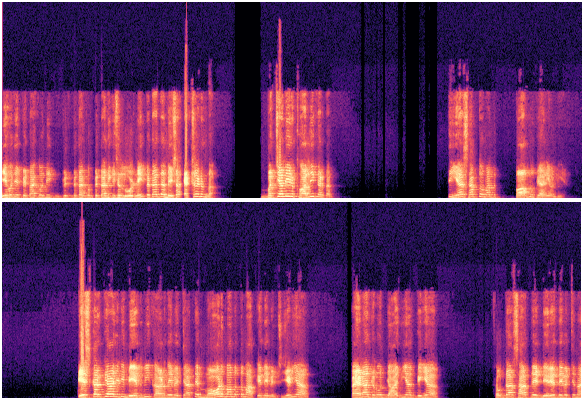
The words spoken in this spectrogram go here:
ਇਹੋ ਜਿਹੇ ਪਿਤਾ ਕੋ ਦੀ ਪਿਤਾ ਕੋ, ਪਿਤਾ ਦੀ ਕਿਸੇ ਲੋੜ ਨਹੀਂ, ਪਿਤਾ ਤਾਂ ਹਮੇਸ਼ਾ ਐਕਸੀਡੈਂਟ ਹੁੰਦਾ। ਬੱਚਿਆਂ ਦੀ ਰਖਵਾਲੀ ਕਰਦਾ। ਧੀਆਂ ਸਭ ਤੋਂ ਵੱਧ ਬਾਪ ਨੂੰ ਪਿਆਰੀਆਂ ਹੁੰਦੀਆਂ। ਇਸ ਕਰਕੇ ਆ ਜਿਹੜੀ ਬੇਦਬੀ ਕਾਂਡ ਦੇ ਵਿੱਚ ਆ ਤੇ ਮੌੜ ਬੰਬ ਧਮਾਕੇ ਦੇ ਵਿੱਚ ਜਿਹੜੀਆਂ ਪੈੜਾਂ ਜਦੋਂ ਜਾਂਚਦੀਆਂ ਗਈਆਂ ਸੌਦਾ ਸਾਹਿਬ ਦੇ ਡੇਰੇ ਦੇ ਵਿੱਚ ਨਾ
